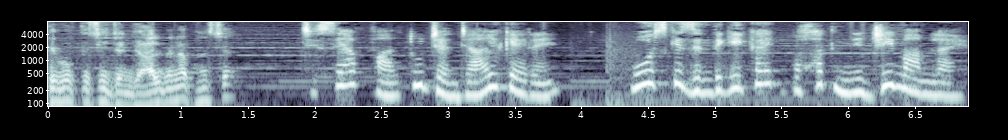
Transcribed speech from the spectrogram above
कि वो किसी जंजाल में ना फंस जाए। जिसे आप फालतू जंजाल कह रहे हैं वो उसकी ज़िंदगी का एक बहुत निजी मामला है।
